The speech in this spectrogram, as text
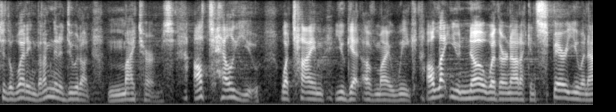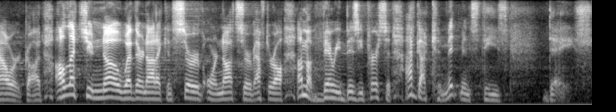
to the wedding, but I'm going to do it on my terms. I'll tell you what time you get of my week. I'll let you know whether or not I can spare you an hour, God. I'll let you know whether or not I can serve or not serve. After all, I'm a very busy person. I've got commitments these days.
